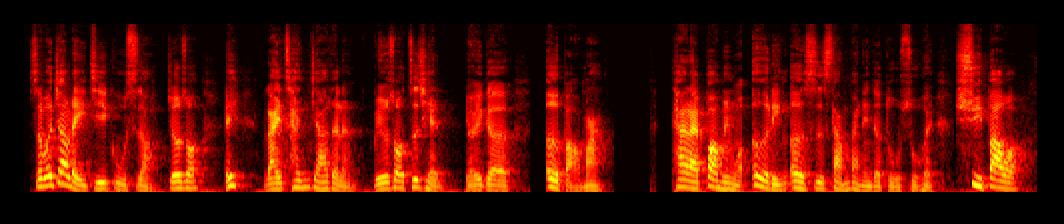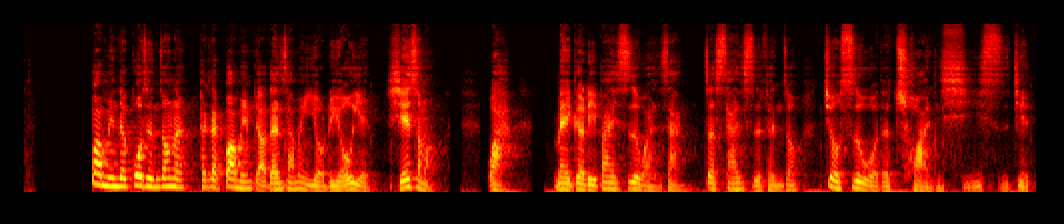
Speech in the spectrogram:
什么叫累积故事啊？就是说，诶，来参加的人，比如说之前有一个二宝妈，她来报名我二零二四上半年的读书会续报哦。报名的过程中呢，她在报名表单上面有留言，写什么？哇，每个礼拜四晚上这三十分钟就是我的喘息时间，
